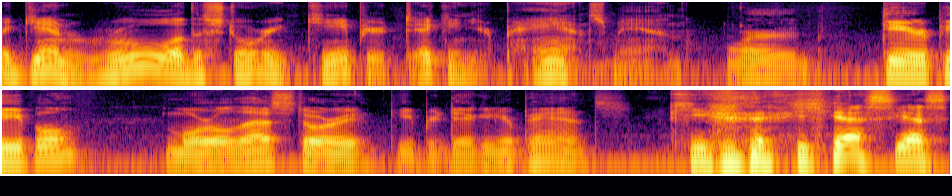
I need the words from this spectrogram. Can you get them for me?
again, rule of the story: keep your dick in your pants, man. Word. Dear people, moral of that story: keep your dick in your pants. Keep, yes, yes.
